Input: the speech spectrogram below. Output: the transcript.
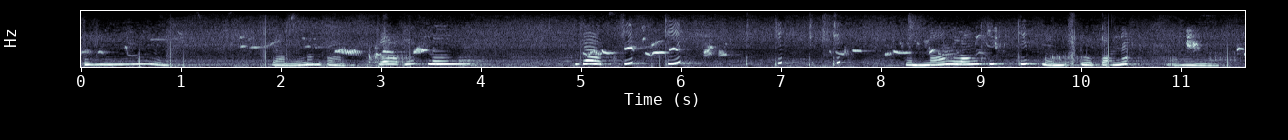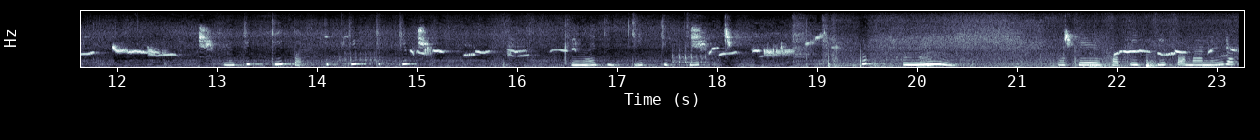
อืม ด่านนี้มันอ่านยากนิดนึง ยากจิ๊บจิ๊บจิ๊บจิ๊บเหมือนน้องร้องจิ๊บจิ๊บเหมือนอยู่ตอน เนี้ยอืมมันจิ๊บจิ๊บอะจิ๊บจิ๊บจิ๊บจิ๊บเคยไหมจิ๊บจิ๊บจิ๊บจิ๊บอืมโอเคขอปิดจิ๊บประมาณนี้ละ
